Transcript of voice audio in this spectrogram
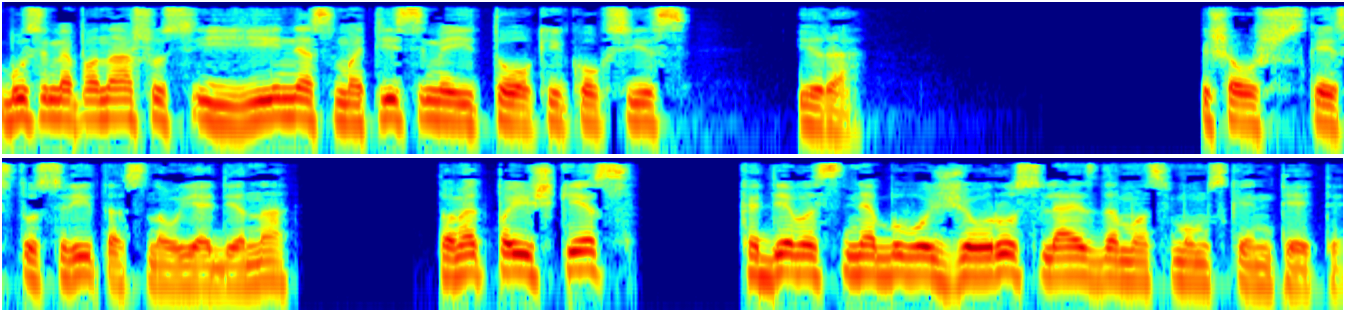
būsime panašus į jį, nes matysime į tokį, koks jis yra. Išauš skaistus rytas, nauja diena. Tuomet paaiškės, kad Dievas nebuvo žiaurus leisdamas mums kentėti.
